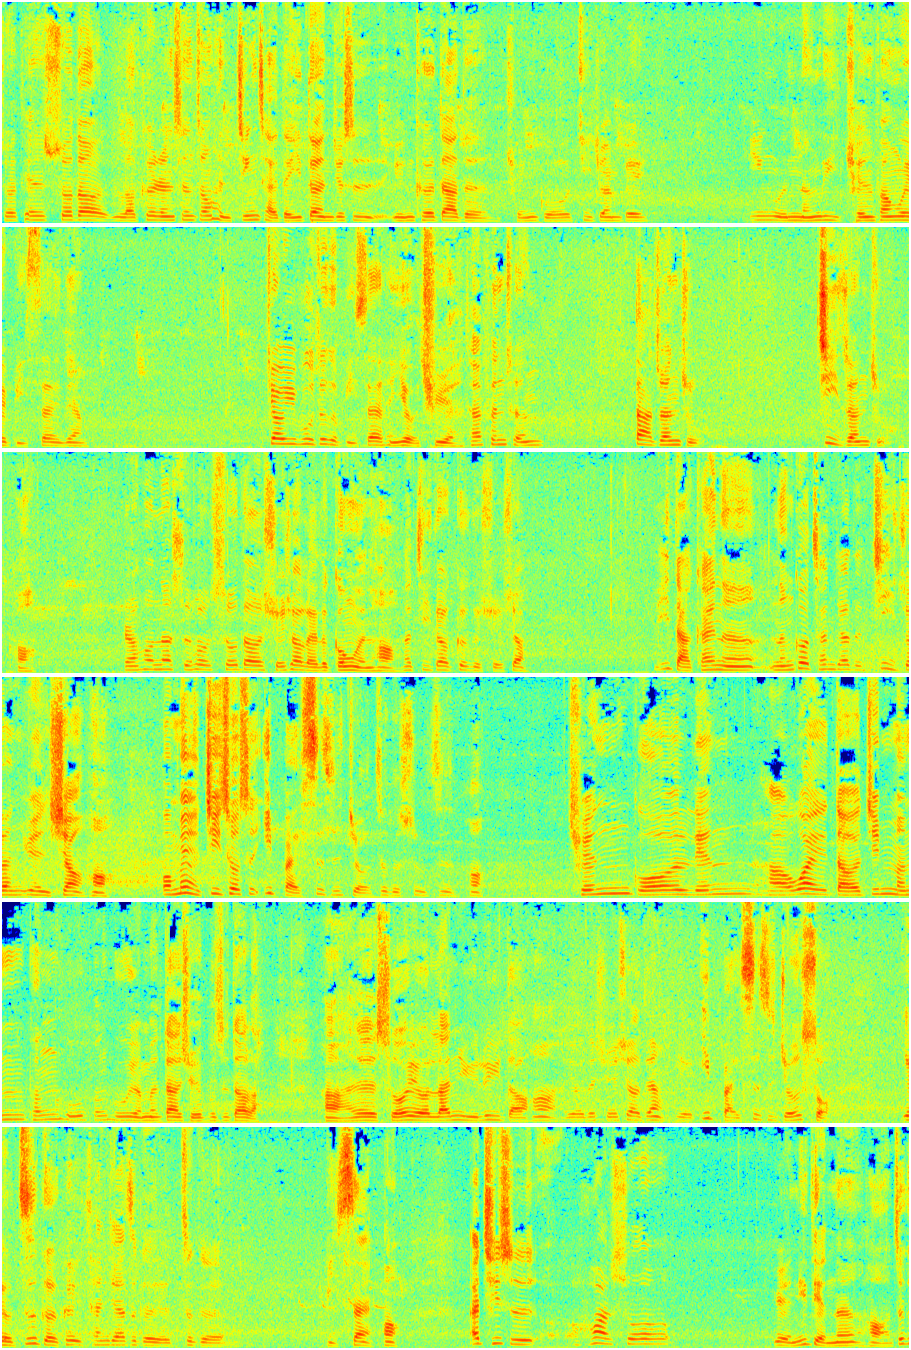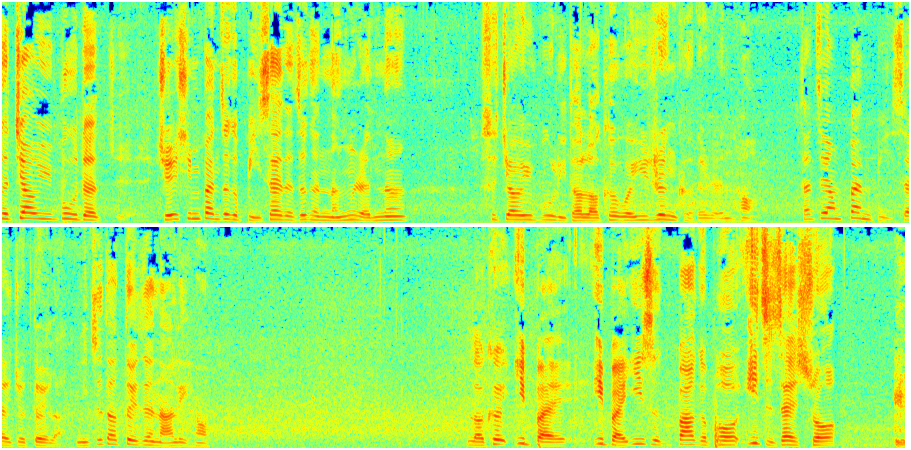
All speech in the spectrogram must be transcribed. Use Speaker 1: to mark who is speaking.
Speaker 1: 昨天说到老柯人生中很精彩的一段，就是云科大的全国技专杯英文能力全方位比赛。这样，教育部这个比赛很有趣啊，它分成大专组、技专组，哈。然后那时候收到学校来的公文，哈，他寄到各个学校。一打开呢，能够参加的技专院校，哈。我没有记错，是一百四十九这个数字哈。全国连好外岛、金门、澎湖，澎湖有没有大学不知道了。啊，所有蓝屿绿岛哈，有的学校这样，有一百四十九所有资格可以参加这个这个比赛哈。啊，其实话说远一点呢，哈，这个教育部的决心办这个比赛的这个能人呢。是教育部里头老柯唯一认可的人哈，他这样办比赛就对了，你知道对在哪里哈？老柯一百一百一十八个 po 一直在说，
